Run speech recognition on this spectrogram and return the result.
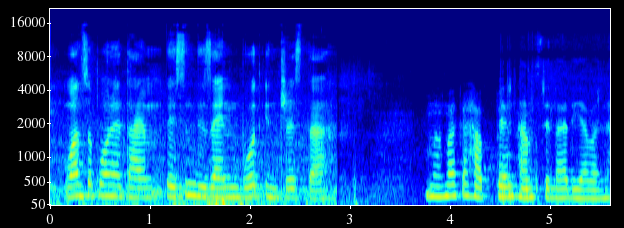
Once upon a time fashion designing बहुत इंटरेस्ट था। मामा का हाफ़ पैंट हम सिला दिया वाला।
